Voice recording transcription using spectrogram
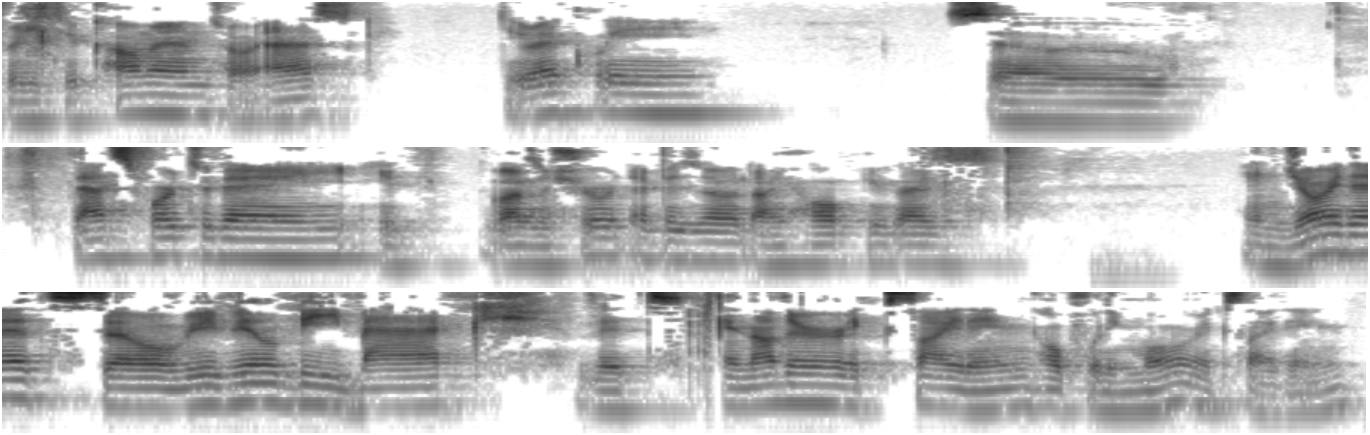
free to comment or ask directly. So that's for today. It was a short episode. I hope you guys enjoyed it. So we will be back with another exciting, hopefully more exciting,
